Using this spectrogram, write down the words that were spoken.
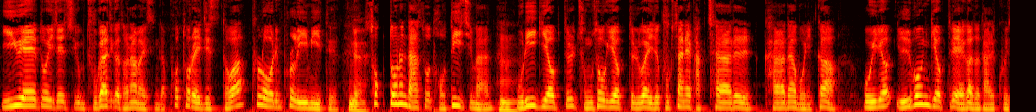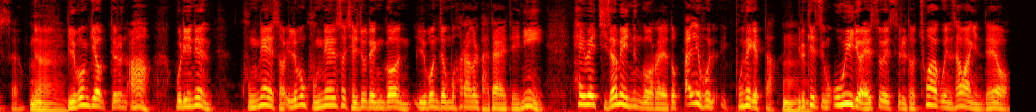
이외에도 이제 지금 두 가지가 더 남아 있습니다. photoresist와 플루오린 폴리이미드. 네. 속도는 다소 더디지만 음. 우리 기업들 중소기업들과 이제 국산화에 박차를 가하다 보니까 오히려 일본 기업들이 애가 더 닳고 있어요. 네. 일본 기업들은 아 우리는 국내에서 일본 국내에서 제조된 건 일본 정부 허락을 받아야 되니 해외 지점에 있는 거라도 빨리 보, 내 겠다 음. 이렇게 지금 오히려 SOS를 더 총하고 있는 상황인데요.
